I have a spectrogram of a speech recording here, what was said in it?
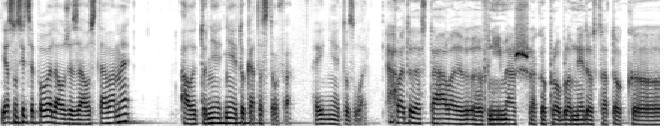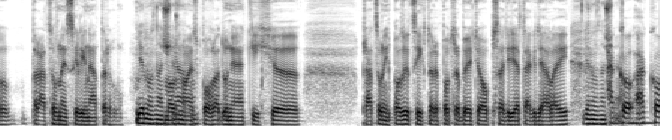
ja som síce povedal, že zaostávame, ale to nie, nie je to katastrofa. Hej, nie je to zlé. Ale teda stále vnímaš ako problém nedostatok e, pracovnej sily na trhu. Jednoznačne. Možno aj z pohľadu nejakých e, pracovných pozícií, ktoré potrebujete obsadiť a tak ďalej. Ako, ako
